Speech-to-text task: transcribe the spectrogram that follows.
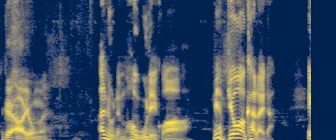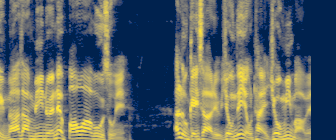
တကယ်အာယုံပဲအဲ့လိုလည်းမဟုတ်ဘူးလေကွာမင်းကပြောရခက်လိုက်တာအေးငါသာမင်းနွယ်နဲ့ပေါင်းရဖို့ဆိုရင်အဲ့လိုကိစ္စတွေကိုယုံသိယုံထိုက်ရင်ယုံမိမှာပဲ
